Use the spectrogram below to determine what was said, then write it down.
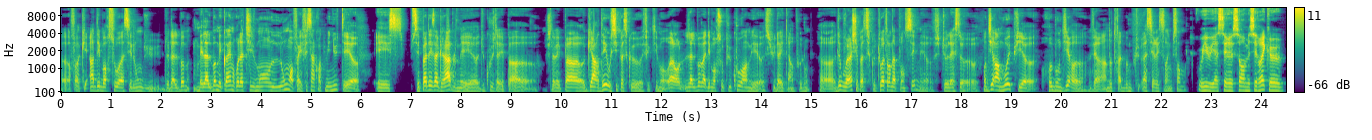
euh, enfin, qui est un des morceaux assez longs du, de l'album. Mais l'album est quand même relativement long, enfin, il fait 50 minutes et, euh, et c'est pas désagréable, mais du coup, je l'avais pas, je l'avais pas gardé aussi parce que effectivement, alors l'album a des morceaux plus courts, hein, mais celui-là était un peu long. Euh, donc voilà, je sais pas ce que toi t'en as pensé, mais euh, je te laisse euh, en dire un mot et puis euh, rebondir euh, vers un autre album plus assez récent, il me semble. Oui, oui, assez récent, mais c'est vrai que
